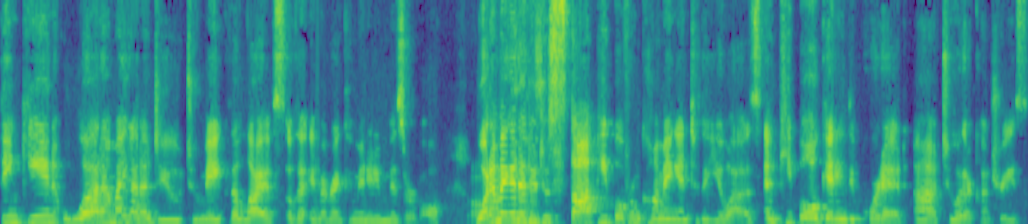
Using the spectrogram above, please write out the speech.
thinking, what am I going to do to make the lives of the immigrant community miserable? Oh, what am I going to yes. do to stop people from coming into the US and people getting deported uh, to other countries?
